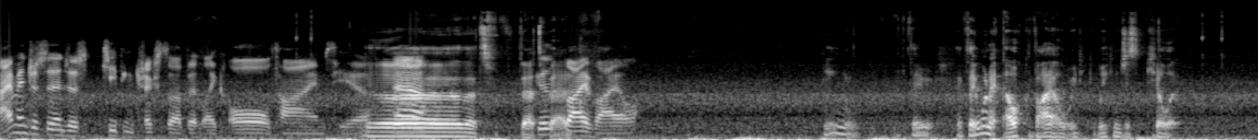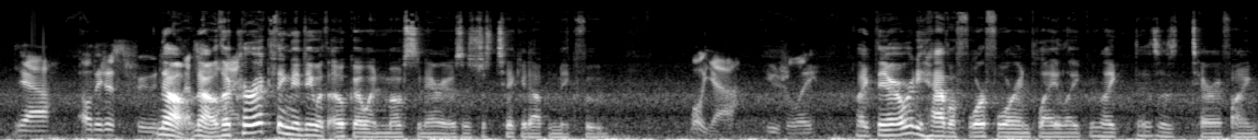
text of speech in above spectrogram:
I'm interested in just keeping Trickster up at like all times here. Uh, that's that's Eh, bad. goodbye, Vial. I mean, if they if they want to elk Vial, we, we can just kill it. Yeah. Oh, they just food. No, That's no. The correct thing to do with Oko in most scenarios is just tick it up and make food. Well, yeah. Usually. Like they already have a four four in play. Like like this is terrifying.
